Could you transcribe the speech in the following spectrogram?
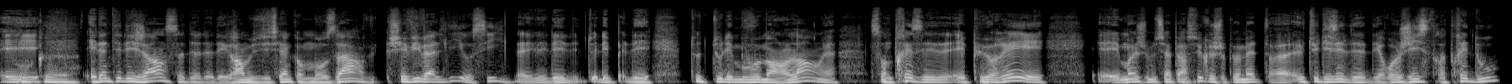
Et, euh... et l'intelligence de, de, des grands musiciens comme Mozart, chez Vivaldi aussi, les, les, les, les tous les mouvements lents euh, sont très épurés. Et, et, moi, je me suis aperçu que je peux mettre, euh, utiliser des, des registres très doux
